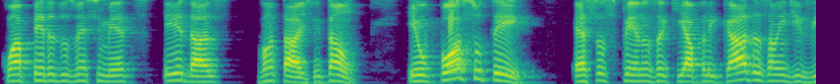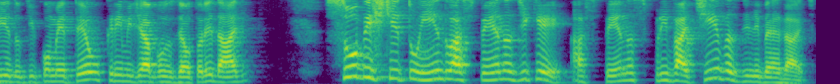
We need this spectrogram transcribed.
com a perda dos vencimentos e das vantagens. Então, eu posso ter essas penas aqui aplicadas ao indivíduo que cometeu o crime de abuso de autoridade substituindo as penas de quê? As penas privativas de liberdade,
